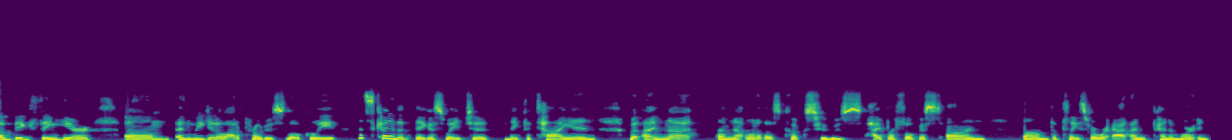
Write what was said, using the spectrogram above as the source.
a, a big thing here, um, and we get a lot of produce locally. That's kind of the biggest way to make the tie-in. But I'm not I'm not one of those cooks who's hyper focused on um, the place where we're at. I'm kind of more in,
